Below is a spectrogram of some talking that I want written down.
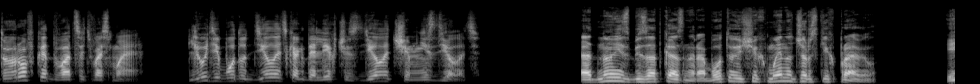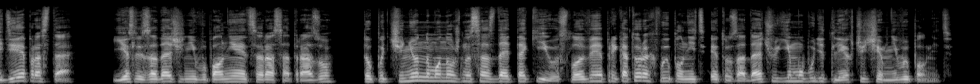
Татуировка 28. Люди будут делать, когда легче сделать, чем не сделать. Одно из безотказно работающих менеджерских правил. Идея проста. Если задача не выполняется раз от разу, то подчиненному нужно создать такие условия, при которых выполнить эту задачу ему будет легче, чем не выполнить.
